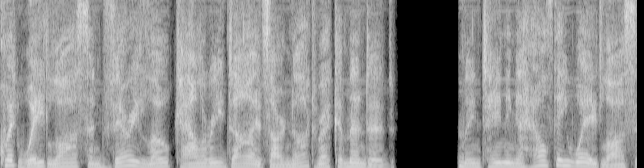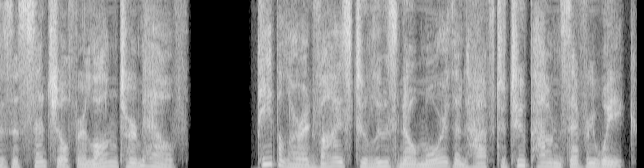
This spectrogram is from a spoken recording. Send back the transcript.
quick weight loss and very low calorie diets are not recommended. Maintaining a healthy weight loss is essential for long-term health. People are advised to lose no more than half to 2 pounds every week.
